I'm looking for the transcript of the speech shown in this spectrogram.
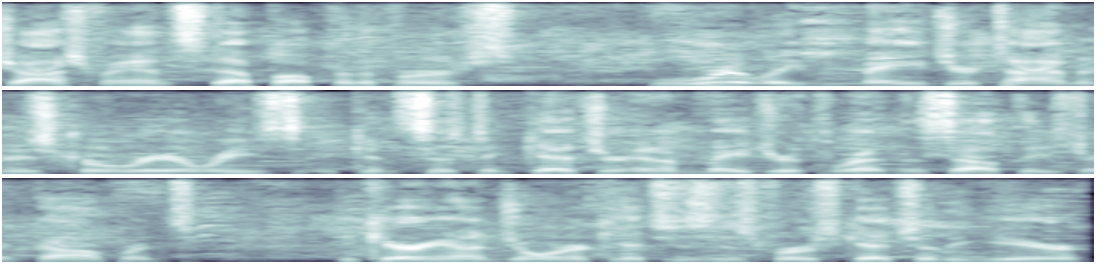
Josh Vann step up for the first really major time in his career where he's a consistent catcher and a major threat in the Southeastern Conference. Dakereon, Joyner catches his first catch of the year.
